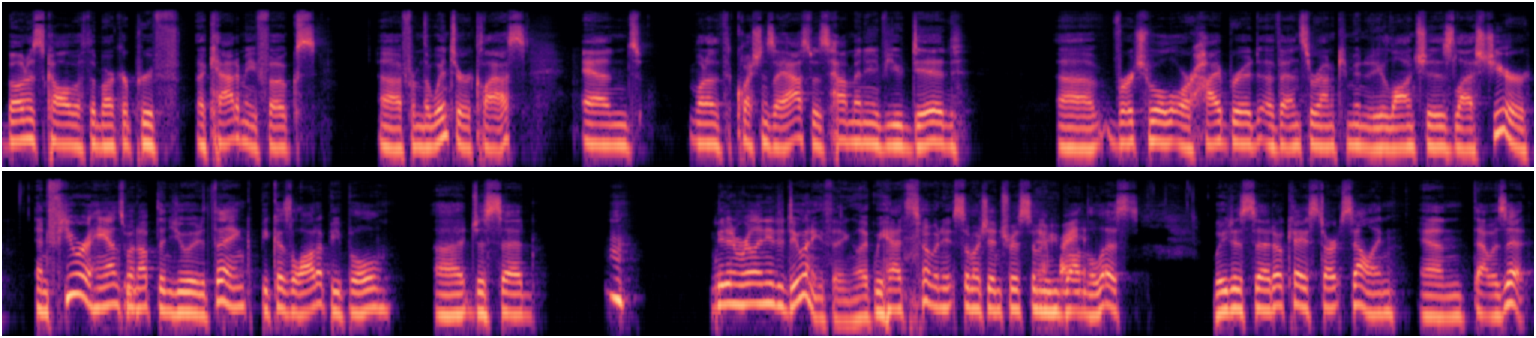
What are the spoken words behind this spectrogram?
bonus call with the Market Proof Academy folks uh, from the winter class, and one of the questions I asked was how many of you did uh, virtual or hybrid events around community launches last year, and fewer hands went up than you would think because a lot of people uh, just said. "Hmm, we didn't really need to do anything. Like we had so many, so much interest, so many Yeah, people on the list. We just said, okay, start selling, and that was it.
